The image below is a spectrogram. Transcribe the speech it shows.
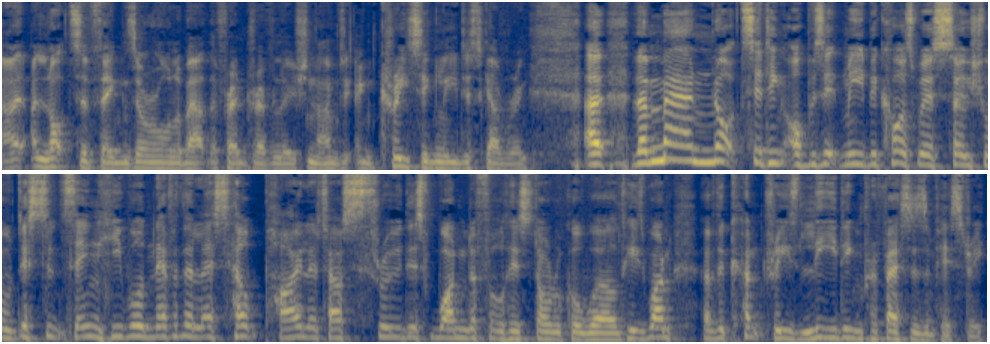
Lots of things are all about the French Revolution, I'm increasingly discovering. Uh, the man not sitting opposite me because we're social distancing, he will nevertheless help pilot us through this wonderful historical world. He's one of the country's leading professors of history.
